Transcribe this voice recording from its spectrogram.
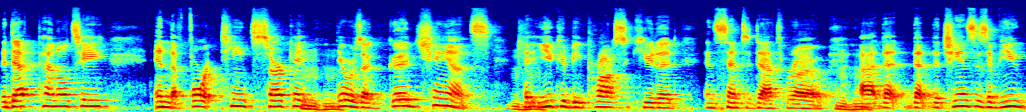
the death penalty in the 14th Circuit, Mm-hmm. there was a good chance that you could be prosecuted and sent to death row. Mm-hmm. Uh, that that the chances of you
